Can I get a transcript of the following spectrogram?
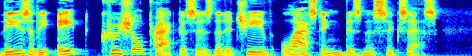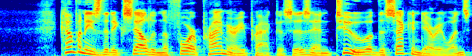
These are the eight crucial practices that achieve lasting business success. Companies that excelled in the four primary practices and two of the secondary ones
